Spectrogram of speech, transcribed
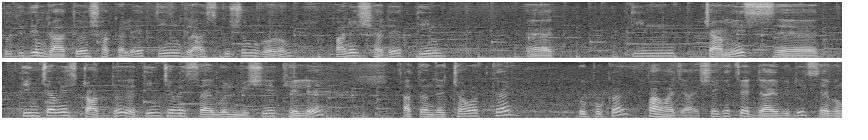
প্রতিদিন রাতে ও সকালে তিন গ্লাস কুসুম গরম পানির সাথে তিন তিন চামচ তিন চামচ টক দই ও তিন চামচ সয়াগুল মিশিয়ে খেলে অত্যন্ত চমৎকার উপকার পাওয়া যায়। সেক্ষেত্রে ডায়াবেটিস এবং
